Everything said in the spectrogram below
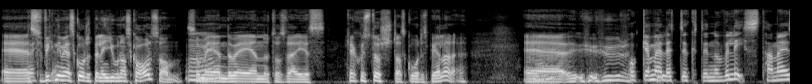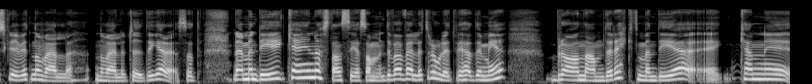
ja eh, så fick ni med skådespelaren Jonas Karlsson mm. som ändå är en av Sveriges kanske största skådespelare. Mm. Eh, hur, och en väldigt duktig novellist. Han har ju skrivit novell, noveller tidigare. Så att, nej men det kan jag nästan se som, det var väldigt roligt. Vi hade med bra namn direkt men det eh, kan, eh,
